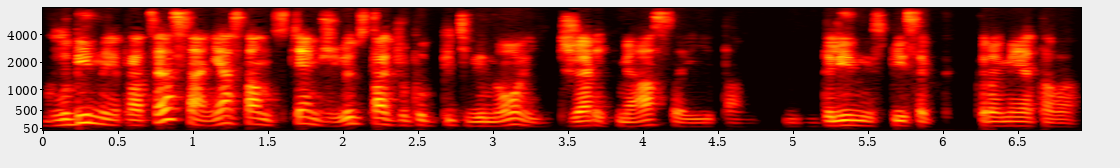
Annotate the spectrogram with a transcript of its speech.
глубинные процессы, они останутся тем же. Люди также будут пить вино, и жарить мясо и там длинный список, кроме этого.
